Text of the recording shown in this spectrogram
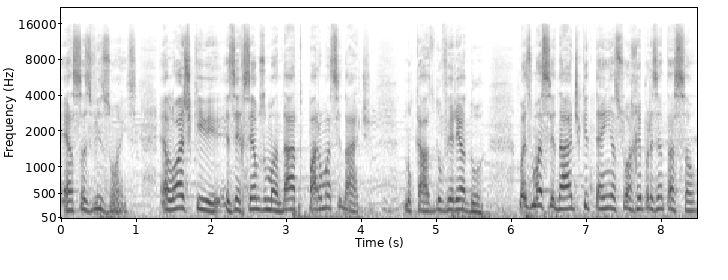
essas visões. É lógico que exercemos o mandato para uma cidade, no caso do vereador. mas uma cidade que tem a sua representação.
